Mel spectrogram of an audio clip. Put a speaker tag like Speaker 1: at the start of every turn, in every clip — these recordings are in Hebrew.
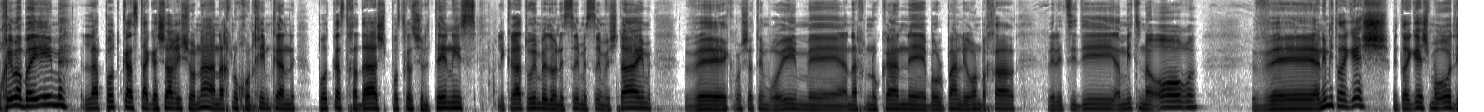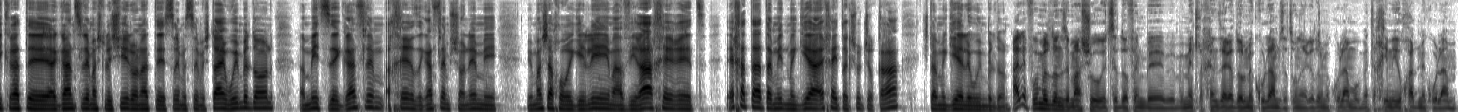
Speaker 1: ברוכים הבאים לפודקאסט הגשה ראשונה. אנחנו חונכים כאן פודקאסט חדש, פודקאסט של טניס, לקראת ווימבלדון 2022, וכמו שאתם רואים, אה, אנחנו כאן אה, באולפן לירון בכר, ולצידי עמית נאור, ואני מתרגש, מתרגש מאוד לקראת uh, הגרנדסלם השלישי לעונת 2022, ווימבלדון. עמית, זה גרנדסלם אחר, זה גרנדסלם שונה ממה שאנחנו רגילים, האווירה אחרת. איך אתה תמיד מגיע, איך ההתרגשות שלך כשאתה מגיע לווימבלדון?
Speaker 2: א', ווימבלדון זה משהו יוצא דופן, באמת, לכן זה הגדול מכולם, זה הטורניר הגדול מכולם, הוא באמת הכי מיוחד מכולם.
